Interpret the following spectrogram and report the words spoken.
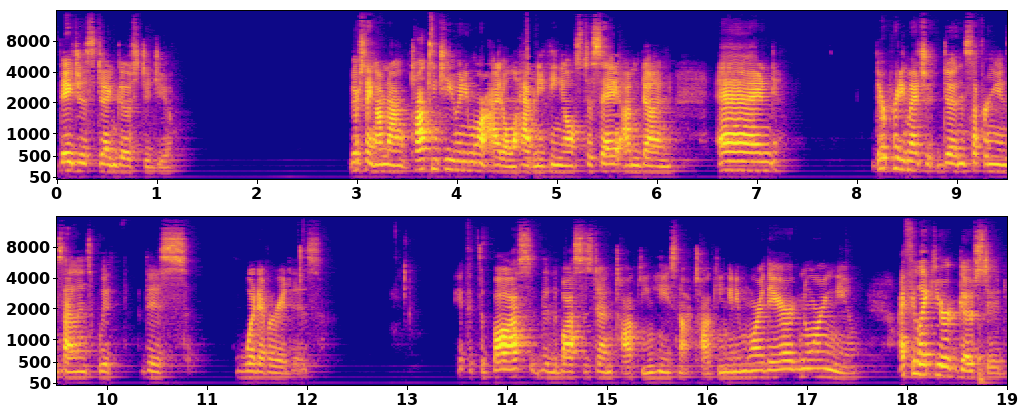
They just done ghosted you. They're saying, I'm not talking to you anymore. I don't have anything else to say. I'm done. And they're pretty much done suffering in silence with this, whatever it is. If it's a boss, then the boss is done talking. He's not talking anymore. They're ignoring you. I feel like you're ghosted.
